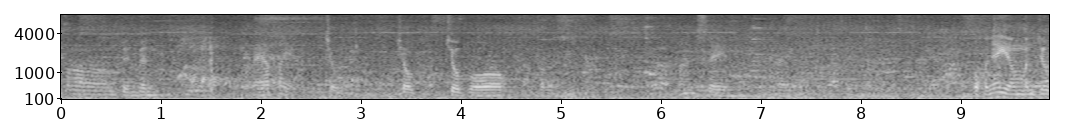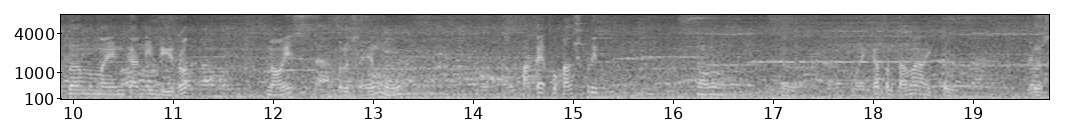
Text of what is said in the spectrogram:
eh, band-band kayak apa ya? Job, Job, Jobok, terus Unsane, kayak gitu. Pokoknya yang mencoba memainkan indie rock, noise, terus emo, pakai vokal scream. oh betul. Mereka pertama itu, terus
